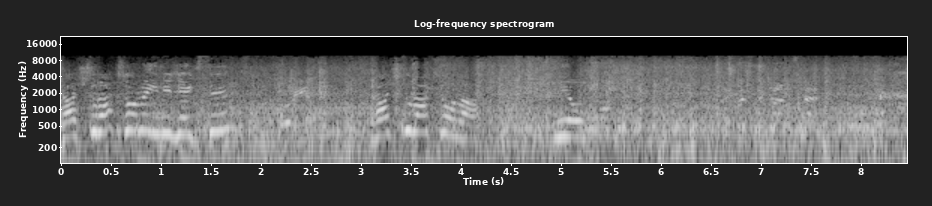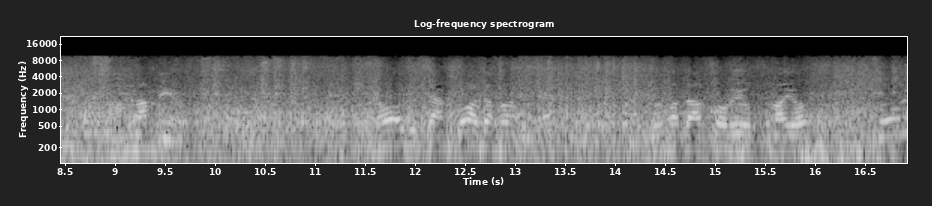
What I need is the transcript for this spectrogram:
Kaç durak sonra ineceksin? Kaç durak sonra? İniyorsun. Anlamıyor. Ne oldu sen bu adamı durmadan soruyorsun ayol? Sonra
